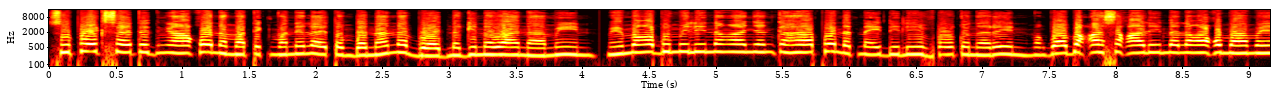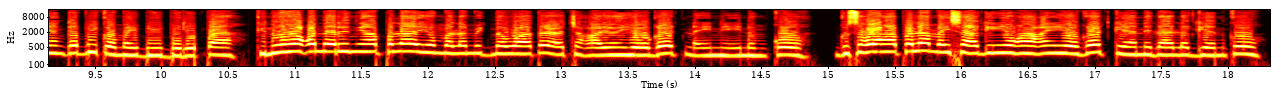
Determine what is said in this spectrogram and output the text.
Super excited nga ako na matikman nila itong banana bread na ginawa namin. May mga bumili na nga niyan kahapon at na-deliver ko na rin. Magbabaka sakali na lang ako mamayang gabi kung may bibili pa. Kinuha ko na rin nga pala yung malamig na water at saka yung yogurt na iniinom ko. Gusto ko nga pala may saging yung aking yogurt kaya nilalagyan ko.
